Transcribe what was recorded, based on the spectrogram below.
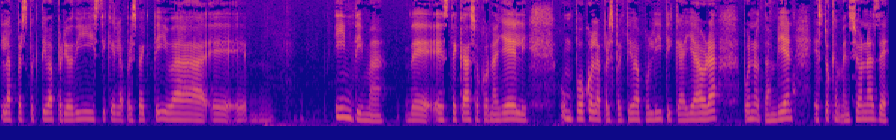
la perspectiva periodística y la perspectiva eh, eh, íntima de este caso con Ayeli, un poco la perspectiva política y ahora, bueno, también esto que mencionas de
